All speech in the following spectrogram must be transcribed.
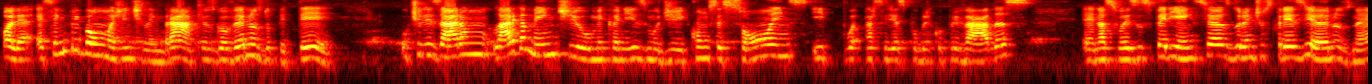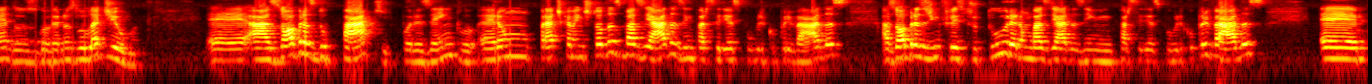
Olha, é sempre bom a gente lembrar que os governos do PT utilizaram largamente o mecanismo de concessões e parcerias público-privadas é, nas suas experiências durante os 13 anos né, dos governos Lula-Dilma. É, as obras do PAC, por exemplo, eram praticamente todas baseadas em parcerias público-privadas, as obras de infraestrutura eram baseadas em parcerias público-privadas. É,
